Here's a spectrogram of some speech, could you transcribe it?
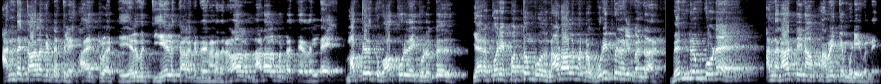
அந்த காலகட்டத்திலே ஆயிரத்தி தொள்ளாயிரத்தி எழுபத்தி ஏழு காலகட்டத்தில் நடந்த நாடாளு- நாடாளுமன்ற தேர்தலில் மக்களுக்கு வாக்குறுதியை கொடுத்து ஏறக்குறைய பத்தொன்பது நாடாளுமன்ற உறுப்பினர்கள் வென்றார்கள். வென்றும் கூட அந்த நாட்டை நாம் அமைக்க முடியவில்லை.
